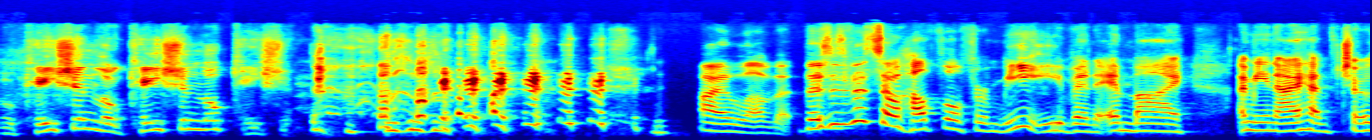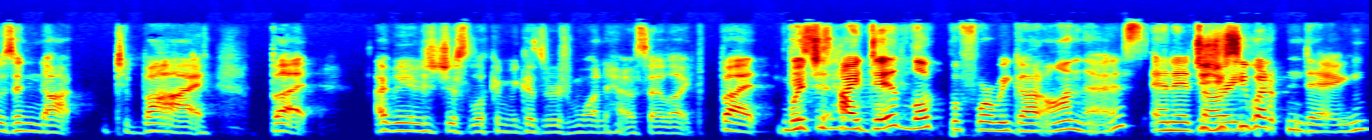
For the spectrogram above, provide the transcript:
Location, location, location. I love that. This has been so helpful for me, even in my, I mean, I have chosen not to buy, but I mean, it was just looking because there's one house I liked, but Which is I did look before we got on this and it's Did you see what- ending.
